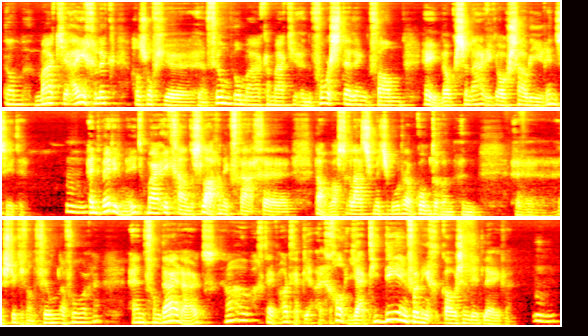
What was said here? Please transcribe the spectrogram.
dan maak je eigenlijk, alsof je een film wil maken, maak je een voorstelling van, hé, hey, welke scenario's zouden hierin zitten? Mm -hmm. En dat weet ik niet, maar ik ga aan de slag en ik vraag, uh, nou, was de relatie met je moeder? Dan komt er een, een uh, een stukje van de film naar voren. En van daaruit, oh, wacht even, oh, dat heb je, goh, jij hebt die, die invulling gekozen in dit leven. Mm -hmm.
